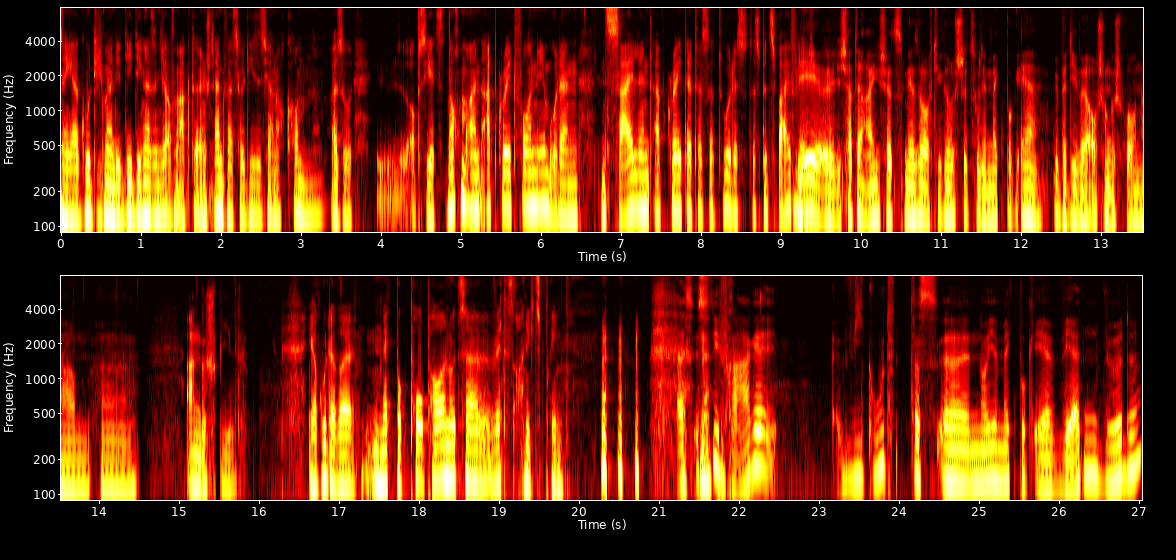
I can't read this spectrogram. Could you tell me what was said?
Naja, gut, ich meine, die, Dinger sind ja auf dem aktuellen Stand, was soll dieses Jahr noch kommen? Ne? Also, ob sie jetzt nochmal ein Upgrade vornehmen oder ein, ein Silent-Upgrade der Tastatur, das, das bezweifle ich. Nee, äh, ich hatte eigentlich jetzt mehr so auf die Gerüchte zu dem MacBook Air, über die wir auch schon gesprochen haben, äh, angespielt. Ja, gut, aber ein MacBook Pro Power-Nutzer wird das auch nichts bringen. es ist ne? die Frage, wie gut das äh, neue MacBook Air werden würde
